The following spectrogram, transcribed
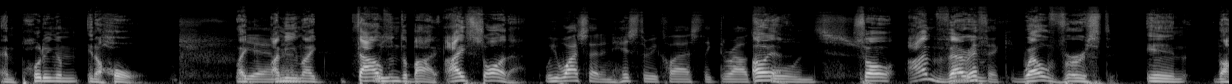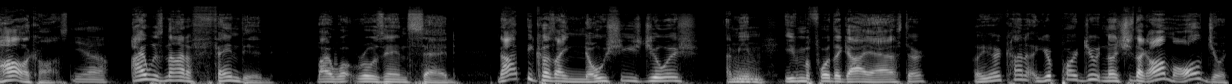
and putting them in a hole. Like Yeah, I mean, like thousands of bodies. I saw that. We watched that in history class, like throughout Oh, yeah. school, and So I'm very Horrific. well versed in the Holocaust. yeah, I was not offended by what Roseanne said, not because I know she's Jewish. I mean, Mm. even before the guy asked her, "You're kind of you're part Jewish." No, she's like, "I'm all Jewish."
